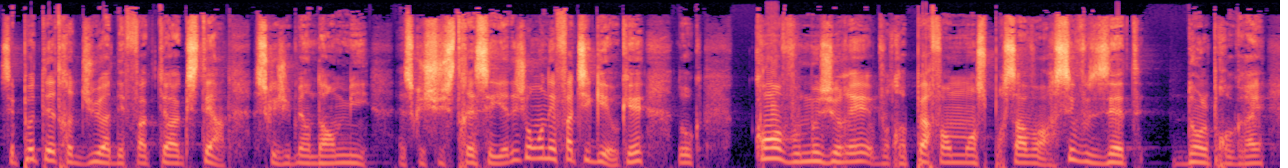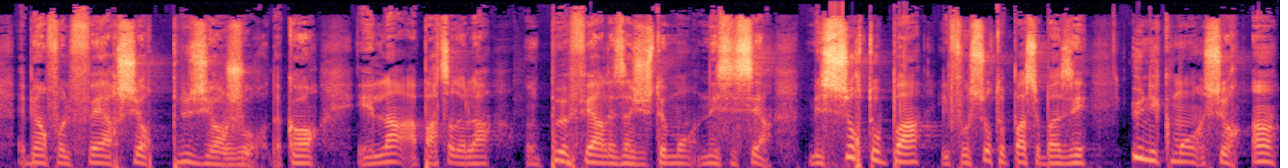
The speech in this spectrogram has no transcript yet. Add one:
C'est peut-être dû à des facteurs externes. Est-ce que j'ai bien dormi? Est-ce que je suis stressé? Il y a des jours où on est fatigué, ok? Donc quand vous mesurez votre performance pour savoir si vous êtes dans le progrès, eh bien, il faut le faire sur plusieurs jours, d'accord? Et là, à partir de là, on peut faire les ajustements nécessaires. Mais surtout pas, il faut surtout pas se baser uniquement sur un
